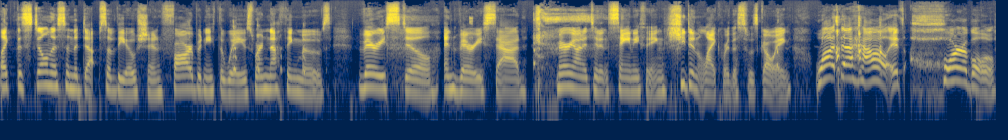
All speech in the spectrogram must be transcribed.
like the stillness in the depths of the ocean, far beneath the waves where nothing moves. Very still and very sad. Mariana didn't say anything. She didn't like where this was going. What the hell? It's horrible.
